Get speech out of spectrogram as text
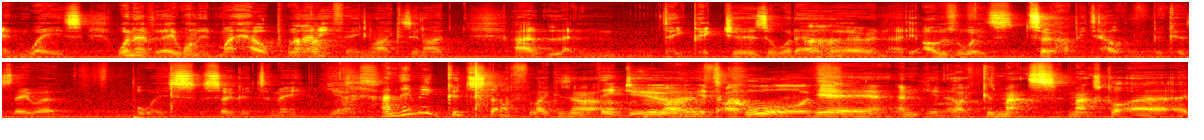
in ways whenever they wanted my help with Uh-huh. anything, like as in I'd uh, let them take pictures or whatever, Uh-huh. and I, I was always so happy to help them because they were always so good to me. Yes. and they make good stuff. Like as in, They do. It's cool. It's- yeah, yeah, yeah, and you know. know, like because Matt's Matt's got a, a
